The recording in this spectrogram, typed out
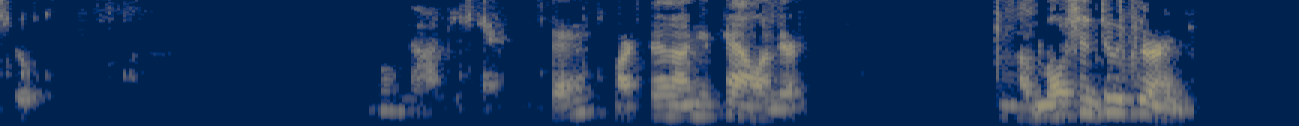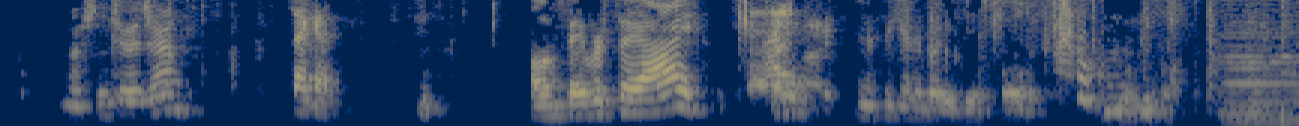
Will not be here. Okay, mark that on your calendar. A motion to adjourn. Motion to adjourn. Second. All in favor, say aye. Aye. I didn't think anybody would be opposed.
